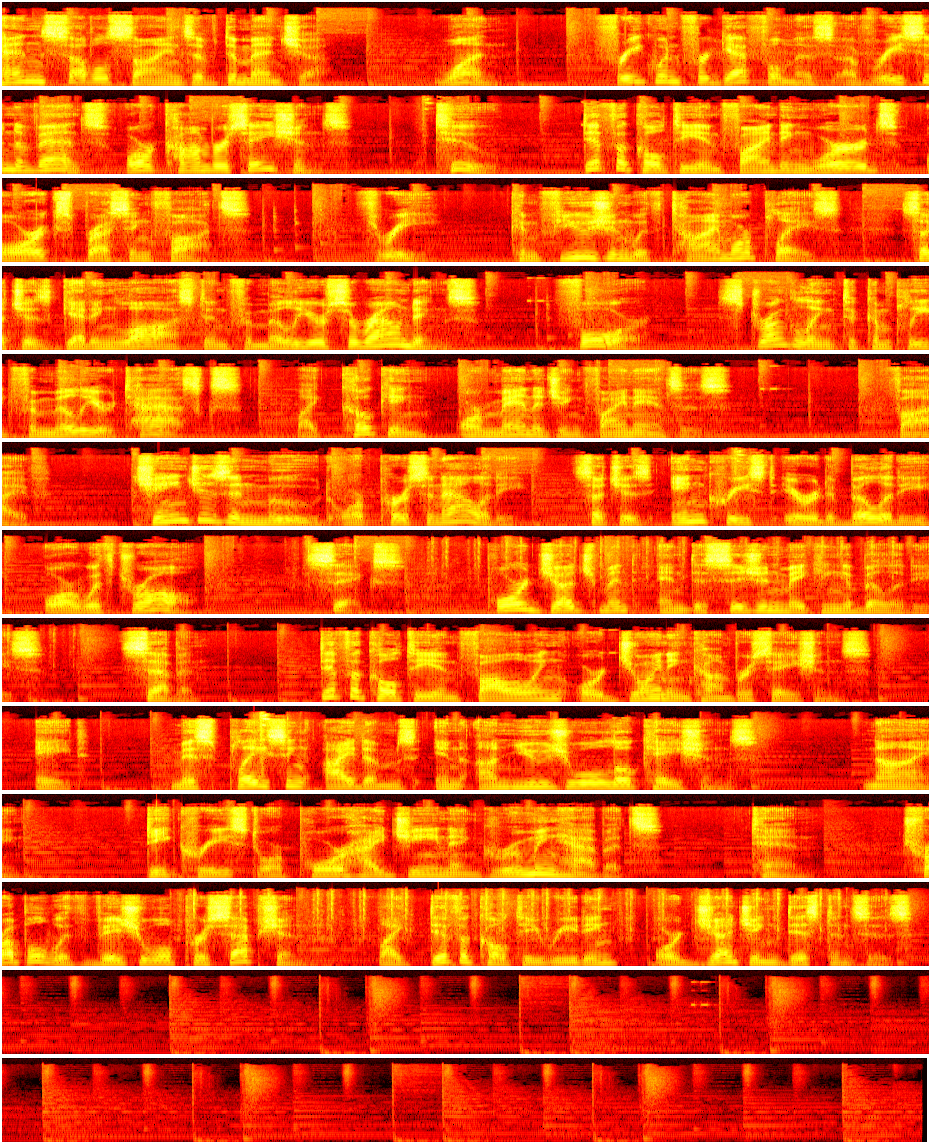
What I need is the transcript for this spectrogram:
10 subtle signs of dementia. 1. Frequent forgetfulness of recent events or conversations. 2. Difficulty in finding words or expressing thoughts. 3. Confusion with time or place, such as getting lost in familiar surroundings. 4. Struggling to complete familiar tasks, like cooking or managing finances. 5. Changes in mood or personality, such as increased irritability or withdrawal. 6. Poor judgment and decision-making abilities. 7. Difficulty in following or joining conversations. 8. Misplacing items in unusual locations. 9. Decreased or poor hygiene and grooming habits. 10. Trouble with visual perception, like difficulty reading or judging distances.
